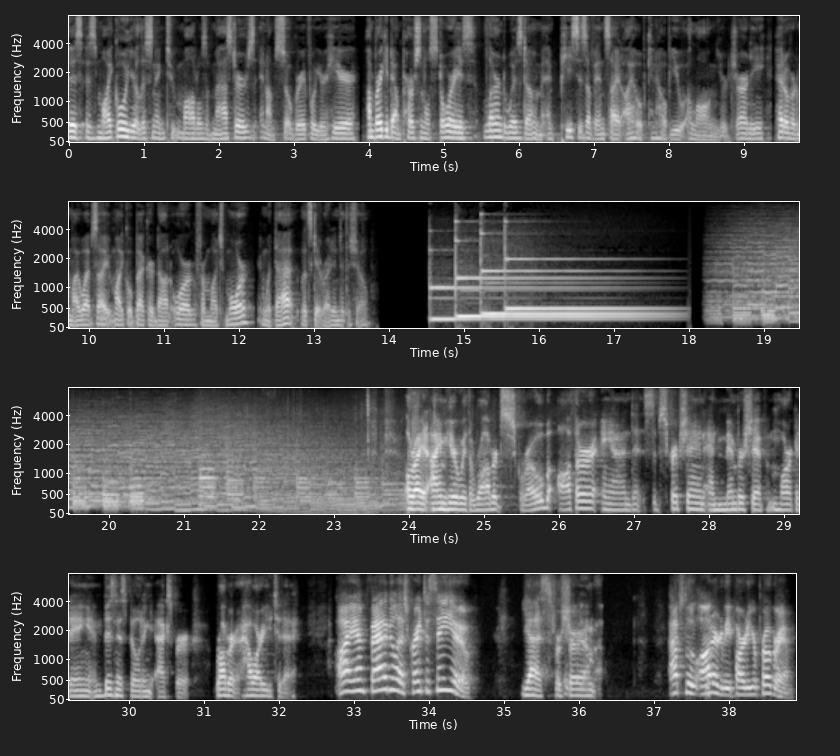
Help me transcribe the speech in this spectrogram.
This is Michael. You're listening to Models of Masters, and I'm so grateful you're here. I'm breaking down personal stories, learned wisdom, and pieces of insight I hope can help you along your journey. Head over to my website, michaelbecker.org, for much more. And with that, let's get right into the show. All right, I'm here with Robert Skrob, author and subscription and membership marketing and business building expert. Robert, how are you today? I am fabulous. Great to see you. Yes, for sure. I'm absolute honor to be part of your program.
